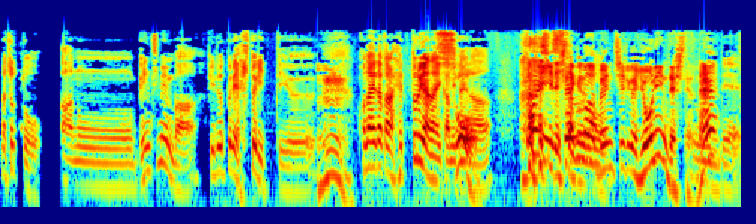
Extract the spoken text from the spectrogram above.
まあちょっと、あのーベンチメンバー、フィールドプレイヤー一人っていう、うん。この間から減っとるやないかみたいな第1話でしたけ戦は。ベンチ入りが4人でしたよね。で、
